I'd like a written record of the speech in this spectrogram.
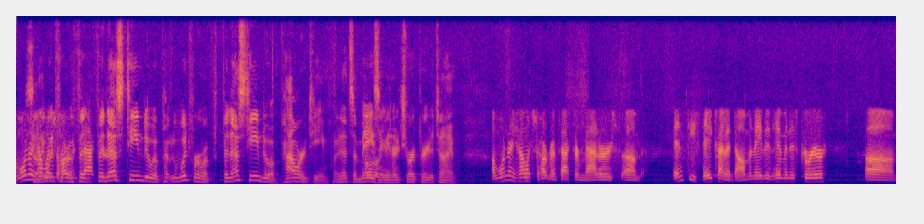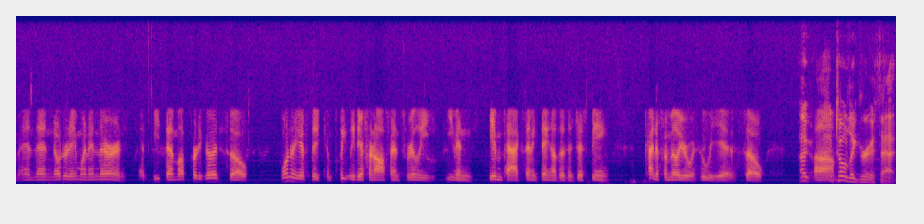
I'm wondering so how much went the from a Hartman fin- factor- finesse team to a went from a finesse team to a power team. That's amazing Totally in a short period of time. I'm wondering how much the Hartman factor matters. Um, NC State kind of dominated him in his career, um, and then Notre Dame went in there and, and beat them up pretty good. So, wondering if the completely different offense really even impacts anything other than just being kind of familiar with who he is. So, I, I Um, totally agree with that.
